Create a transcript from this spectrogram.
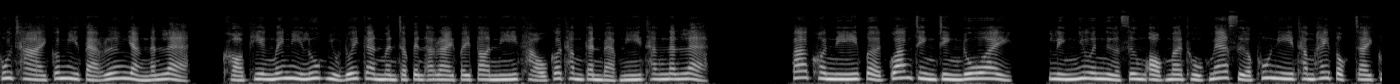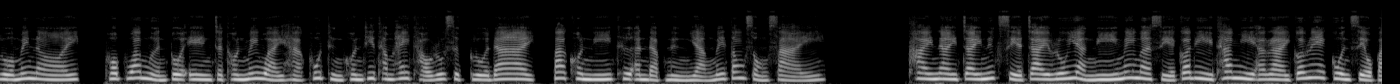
ผู้ชายก็มีแต่เรื่องอย่างนั้นแหละ ขอเพียงไม่มีลูกอยู่ด้วยกันมันจะเป็นอะไรไปตอนนี้เขาก็ทำกันแบบนี้ทั้งนั้นแหละ ป้าคนนี้เปิดกว้างจริง ๆ ด้วย หลิงยวนเหนือซึมออกมาถูกแม่เสือผู้นี้ทำให้ตกใจกลัวไม่น้อย พบว่าเหมือนตัวเองจะทนไม่ไหวหากพูดถึงคนที่ทำให้เขารู้สึกกลัวได้ ป้าคนนี้คืออันดับหนึ่งอย่างไม่ต้องสงสัย ภายในใจนึกเสียใจรู้อย่างนี้ไม่มาเสียก็ดี ถ้ามีอะไรก็เรียกกวนเสี่ยวไป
